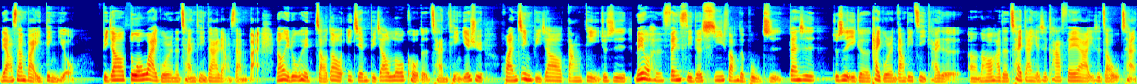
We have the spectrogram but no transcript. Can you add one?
两三百一定有，比较多外国人的餐厅大概两三百，然后你如果可以找到一间比较 local 的餐厅，也许。环境比较当地，就是没有很 fancy 的西方的布置，但是就是一个泰国人当地自己开的，嗯，然后他的菜单也是咖啡啊，也是早午餐，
